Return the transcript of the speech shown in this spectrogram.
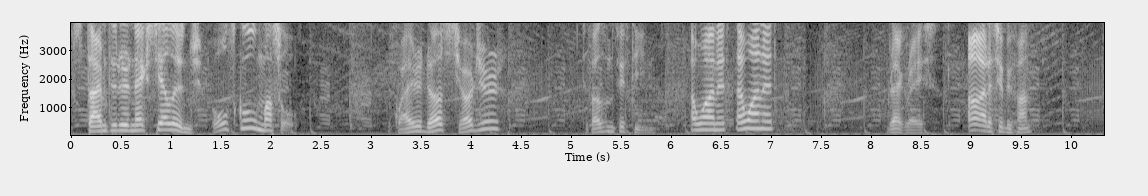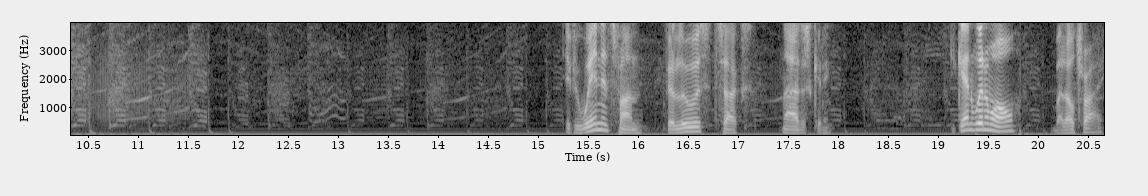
It's time to do the next challenge. Old school muscle. Acquire a Dodge Charger 2015. I want it, I want it. Drag race. Oh, that should be fun. If you win, it's fun. If you lose, it sucks. Nah, just kidding. You can't win them all, but I'll try.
